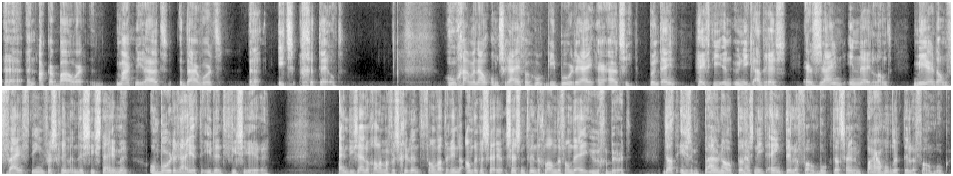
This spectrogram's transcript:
uh, een akkerbouwer, maakt niet uit. Daar wordt uh, iets geteeld. Hoe gaan we nou omschrijven hoe die boerderij eruit ziet? Punt 1. Heeft hij een uniek adres? Er zijn in Nederland meer dan 15 verschillende systemen om boerderijen te identificeren. En die zijn nog allemaal verschillend van wat er in de andere 26 landen van de EU gebeurt. Dat is een puinhoop. Dat is niet één telefoonboek. Dat zijn een paar honderd telefoonboeken.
